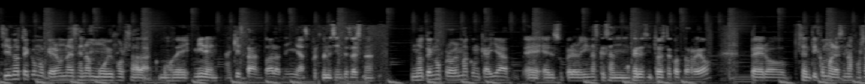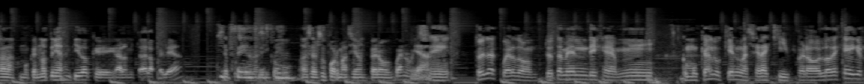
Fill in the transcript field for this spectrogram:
sí noté como que era una escena muy forzada, como de, miren, aquí están todas las niñas pertenecientes a esta. No tengo problema con que haya eh, el superheroínas que sean mujeres y todo este cotorreo, pero sentí como la escena forzada, como que no tenía sentido que a la mitad de la pelea se Sí, pusieran sí, así sí. como a hacer su formación, pero bueno, ya. Sí, estoy de acuerdo. Yo también dije, "Mm, como que algo quieren hacer aquí, pero lo dejé ir.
